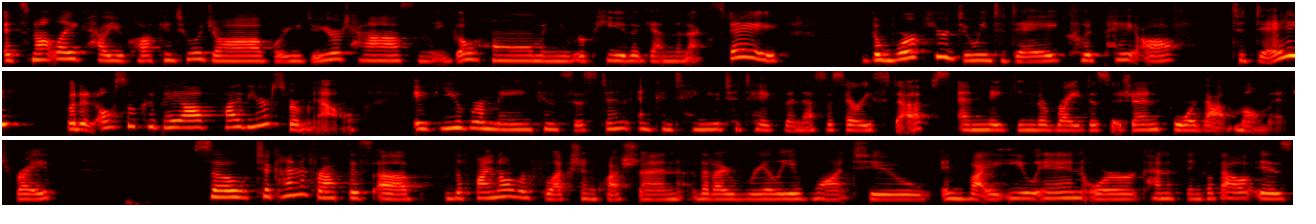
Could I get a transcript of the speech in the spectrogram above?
It's not like how you clock into a job where you do your tasks and then you go home and you repeat again the next day. The work you're doing today could pay off today, but it also could pay off five years from now if you remain consistent and continue to take the necessary steps and making the right decision for that moment, right? So, to kind of wrap this up, the final reflection question that I really want to invite you in or kind of think about is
